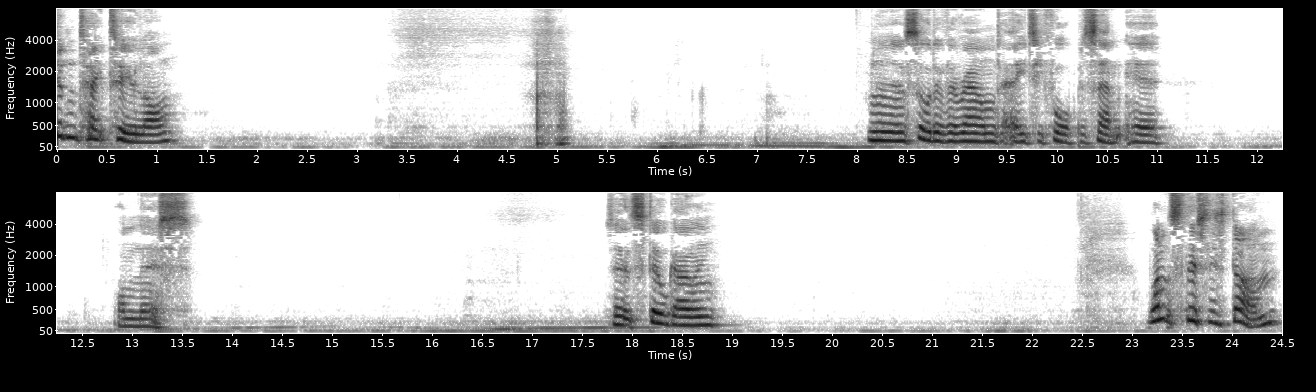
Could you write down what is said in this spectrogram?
Shouldn't take too long. Uh, sort of around 84% here on this. So it's still going. Once this is done,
